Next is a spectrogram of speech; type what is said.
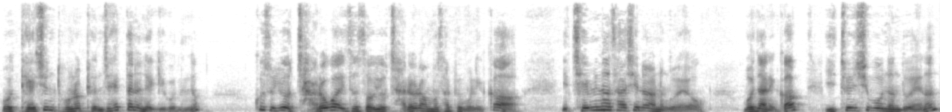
어, 대신 돈을 변제했다는 얘기거든요. 그래서 이 자료가 있어서 이 자료를 한번 살펴보니까 이 재미난 사실이라는 거예요. 뭐냐니까 2015년도에는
